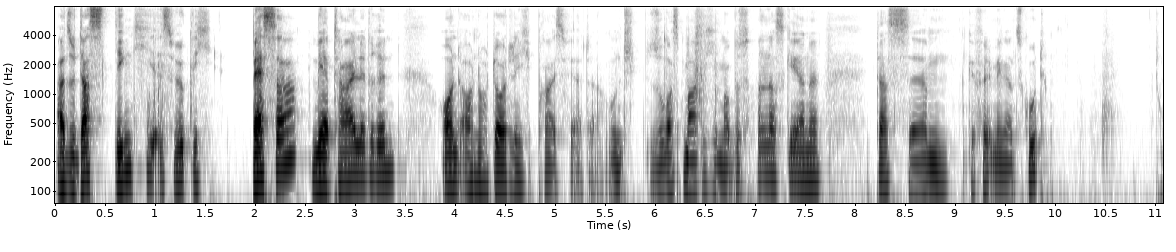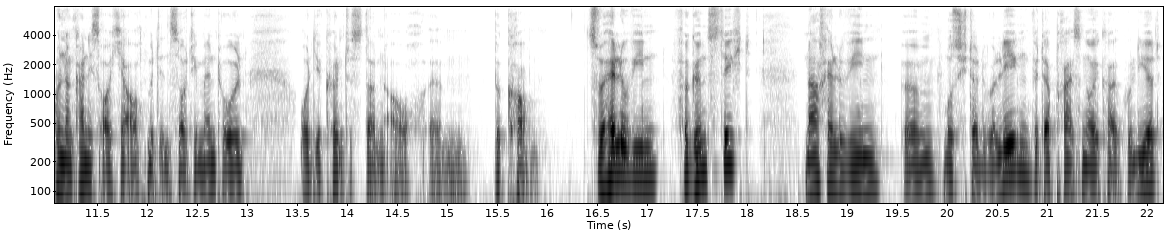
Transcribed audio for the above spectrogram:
also das Ding hier ist wirklich besser, mehr Teile drin und auch noch deutlich preiswerter. Und sowas mag ich immer besonders gerne. Das ähm, gefällt mir ganz gut. Und dann kann ich es euch ja auch mit ins Sortiment holen und ihr könnt es dann auch ähm, bekommen. Zu Halloween vergünstigt. Nach Halloween ähm, muss ich dann überlegen, wird der Preis neu kalkuliert,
